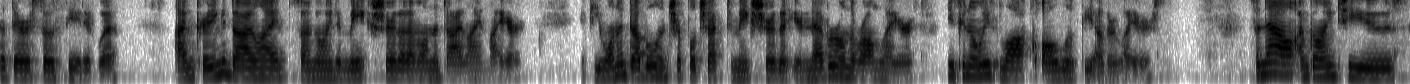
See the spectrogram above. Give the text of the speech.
that they're associated with. I'm creating a die line, so I'm going to make sure that I'm on the die line layer. If you want to double and triple check to make sure that you're never on the wrong layer, you can always lock all of the other layers. So now I'm going to use,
